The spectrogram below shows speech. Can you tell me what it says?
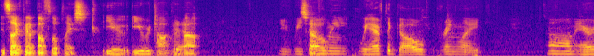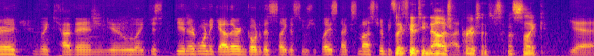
It's like that buffalo place you you were talking Yeah. about. We So- definitely we have to go. Bring like Tom, Eric, like Kevin, you like just get everyone together and go to this like a sushi place next semester. Because, It's like fifteen dollars per person. So it's like Yeah.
